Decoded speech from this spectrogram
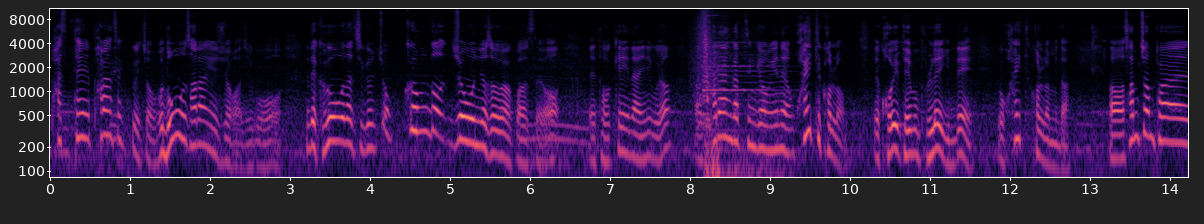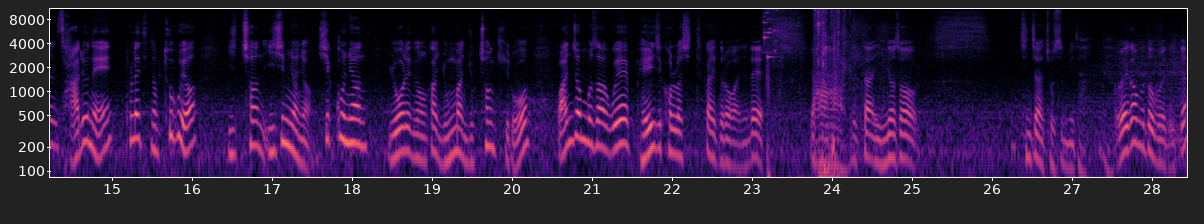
파스텔 파란색 거 있죠. 그거 너무 사랑해 주셔가지고. 근데 그거보다 지금 조금 더 좋은 녀석을 갖고 왔어요. 네, 더 K9이고요. 차량 같은 경우에는 화이트 컬러. 네, 거의 대부분 블랙인데 이거 화이트 컬러입니다. 어, 3.8 4륜의 플래티넘 2고요. 2020년형 19년 6월에 들어오니까 66,000km 완전 무사고에 베이지 컬러 시트까지 들어가 있는데 야 일단 이 녀석 진짜 좋습니다 외관부터 보여드릴게요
